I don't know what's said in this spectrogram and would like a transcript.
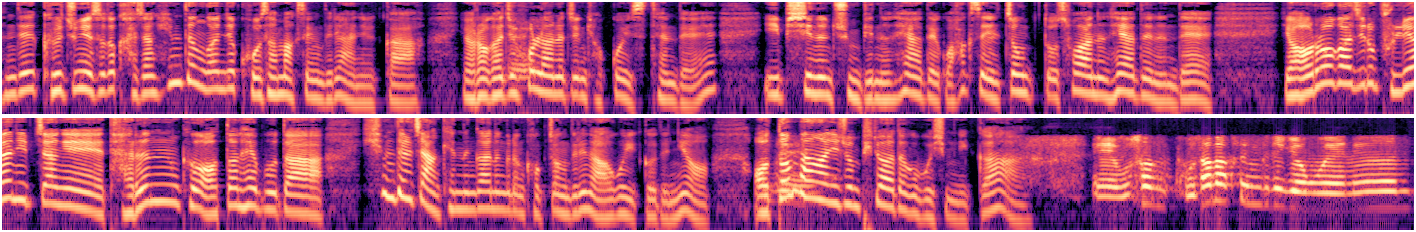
근데 그 중에서도 가장 힘든 건 이제 고3 학생들이 아닐까. 여러 가지 네. 혼란을 지금 겪고 있을 텐데 입시는 준비는 해야 되고 학생 일정도 소화는 해야 되는데 여러 가지로 불리한 입장에 다른 그 어떤 해보다 힘들지 않겠는가 하는 그런 걱정들이 나오고 있거든요. 어떤 네. 방안이 좀 필요하다고 보십니까? 예, 우선 고3 학생들의 경우에는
